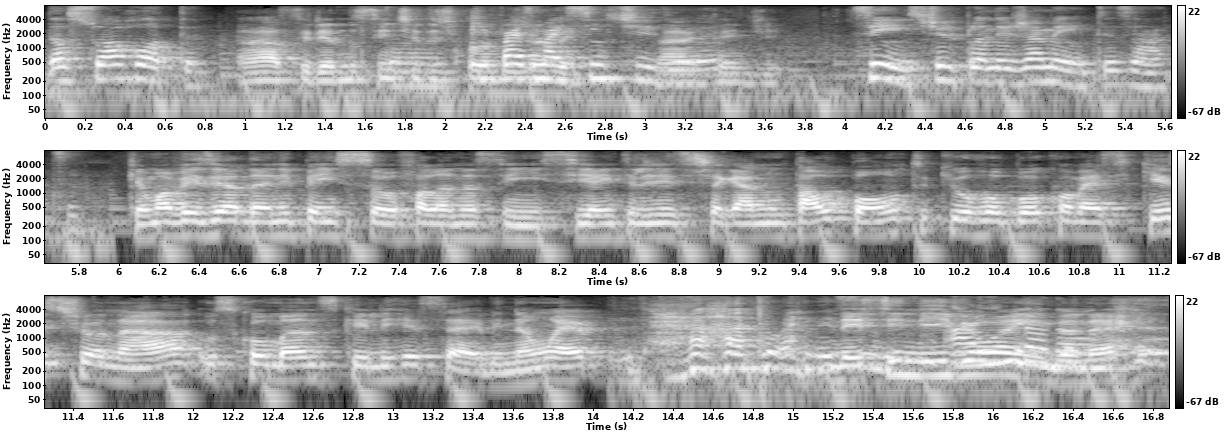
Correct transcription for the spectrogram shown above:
da sua rota. Ah, seria no sentido então, de planejamento. Que faz mais sentido, ah, né? entendi. Sim, estilo de planejamento, exato. Que uma vez eu e a Dani pensou falando assim, se a inteligência chegar num tal ponto que o robô comece a questionar os comandos que ele recebe. Não é, não é nesse, nesse, nível ainda, ainda né?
